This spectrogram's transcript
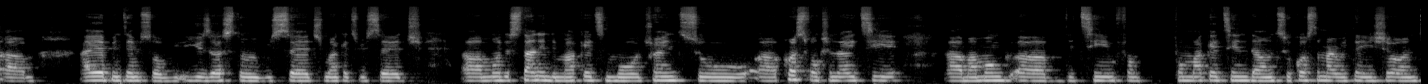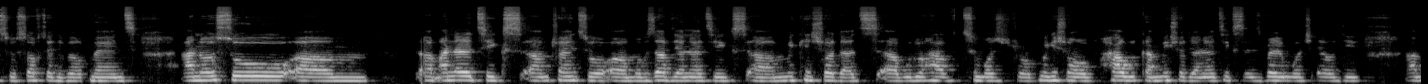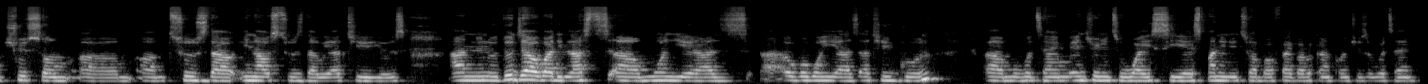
I help in terms of user story research, market research understanding the markets more, trying to uh, cross functionality among uh, the team from from marketing down to customer retention to software development, and also um, um, analytics, um, trying to um, observe the analytics, making sure that uh, we don't have too much drop, making sure of how we can make sure the analytics is very much LD um, through some tools that in-house tools that we actually use. And you know, Dojah over the last um, one year has uh, over one year has actually grown um, over time, entering into YC, expanding into about five African countries over time.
